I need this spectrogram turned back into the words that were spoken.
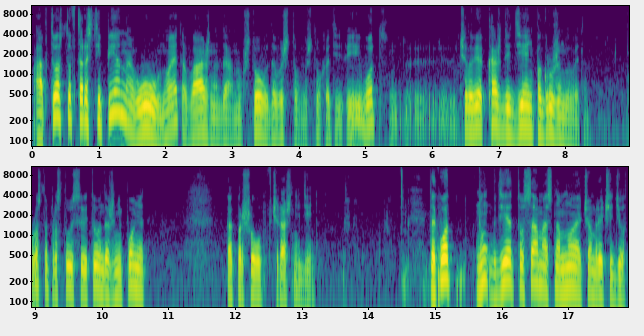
А то, что второстепенно, у, ну это важно, да, ну что вы, да вы что, вы что хотите. И вот э, человек каждый день погружен в этом. Просто простую суету, он даже не помнит, как прошел вчерашний день. Так вот, ну, где то самое основное, о чем речь идет?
